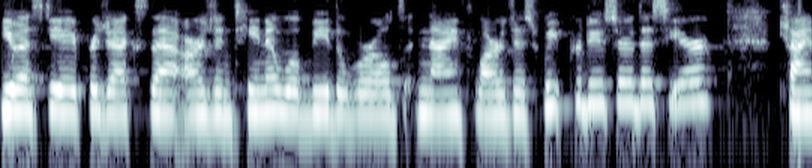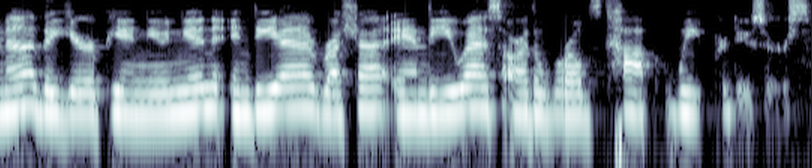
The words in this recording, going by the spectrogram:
USDA projects that Argentina will be the world's ninth largest wheat producer this year. China, the European Union, India, Russia, and the US are the world's top wheat producers.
